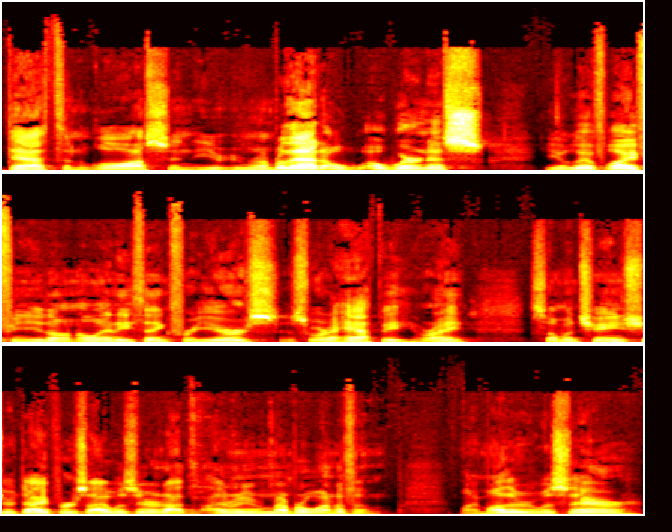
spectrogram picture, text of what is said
death and loss, and you remember that awareness. You live life and you don't know anything for years. You're sort of happy, right? Someone changed your diapers. I was there. I don't even remember one of them. My mother was there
